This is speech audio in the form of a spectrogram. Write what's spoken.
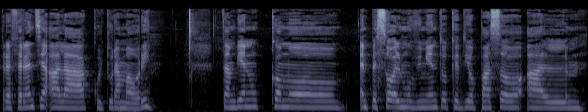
referencia a la cultura maorí. También cómo empezó el movimiento que dio paso al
